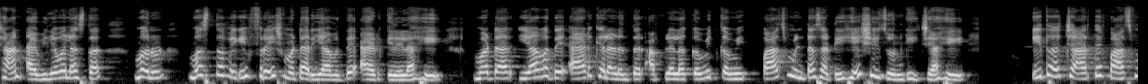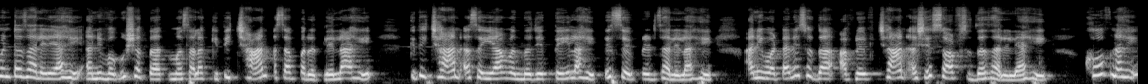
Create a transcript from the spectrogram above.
छान अवेलेबल असतात. म्हणून मस्तपैकी फ्रेश मटार यामध्ये ऍड केलेला आहे. मटार यामध्ये ऍड केल्यानंतर आपल्याला कमीत कमी पाच मिनिटासाठी हे शिजवून घ्यायचे आहे. इथं चार ते पाच मिनिटं झालेली आहे आणि बघू शकतात मसाला किती छान असा परतलेला आहे. किती छान असं यामधनं जे तेल आहे ते सेपरेट झालेलं आहे. आणि वटाणे सुद्धा आपले छान असे सॉफ्ट सुद्धा झालेले आहे. खूप नाही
